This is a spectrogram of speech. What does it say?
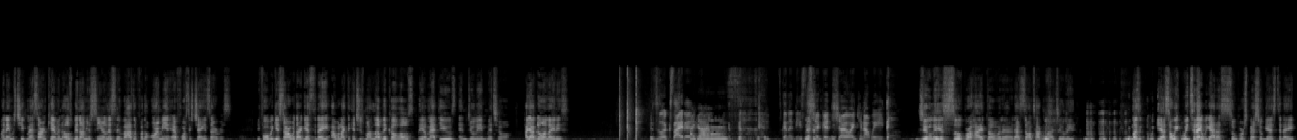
My name is Chief Master Sergeant Kevin Osby. I'm your senior enlisted advisor for the Army and Air Force Exchange Service. Before we get started with our guest today, I would like to introduce my lovely co-hosts, Leah Mathews and Julie Mitchell. How y'all doing, ladies? I'm so excited. Hi guys. It's gonna, it's gonna be such Listen. a good show. I cannot wait. Julie is super hyped over there. That's what I'm talking about, Julie. we must, yeah. So we, we today we got a super special guest today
